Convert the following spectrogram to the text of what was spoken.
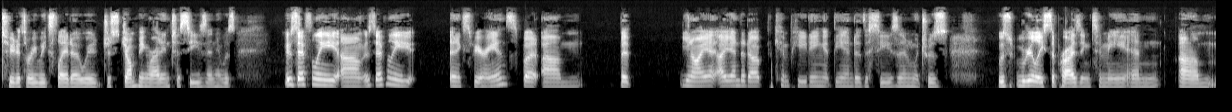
two to three weeks later, we're just jumping right into season. It was it was definitely um, it was definitely an experience, but um, but you know, I I ended up competing at the end of the season, which was was really surprising to me, and um,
